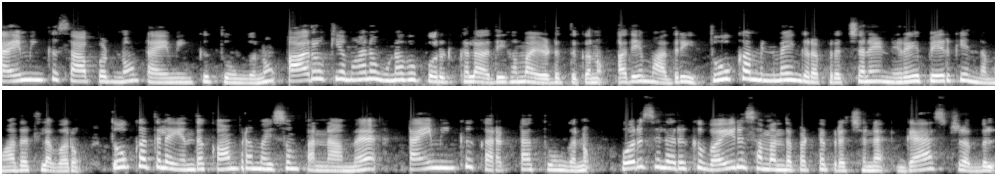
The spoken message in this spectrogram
டைமிங்க்கு சாப்பிடணும் டைமிங்க்கு தூங்கணும். ஆரோக்கியமான உணவுப் பொருட்களை அதிகமாக எடுத்துக்கணும். அதே மாதிரி தூக்கமின்மைங்கிற பிரச்சனை நிறைய பேருக்கு இந்த மாதத்தில் வரும். தூக்கத்தில் எந்த காம்ப்ரமைஸும் பண்ணாமல் டைமிங்க்கு கரெக்டாக தூங்கணும். ஒரு சிலருக்கு வயிறு சம்பந்தப்பட்ட பிரச்சனை கேஸ் ட்ரபிள்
